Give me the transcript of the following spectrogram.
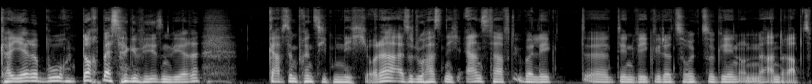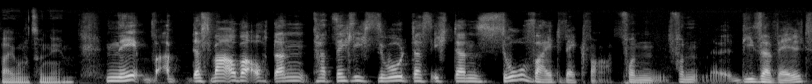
Karrierebuch doch besser gewesen wäre, gab es im Prinzip nicht, oder? Also du hast nicht ernsthaft überlegt, äh, den Weg wieder zurückzugehen und eine andere Abzweigung zu nehmen. Nee, das war aber auch dann tatsächlich so, dass ich dann so weit weg war von, von äh, dieser Welt,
